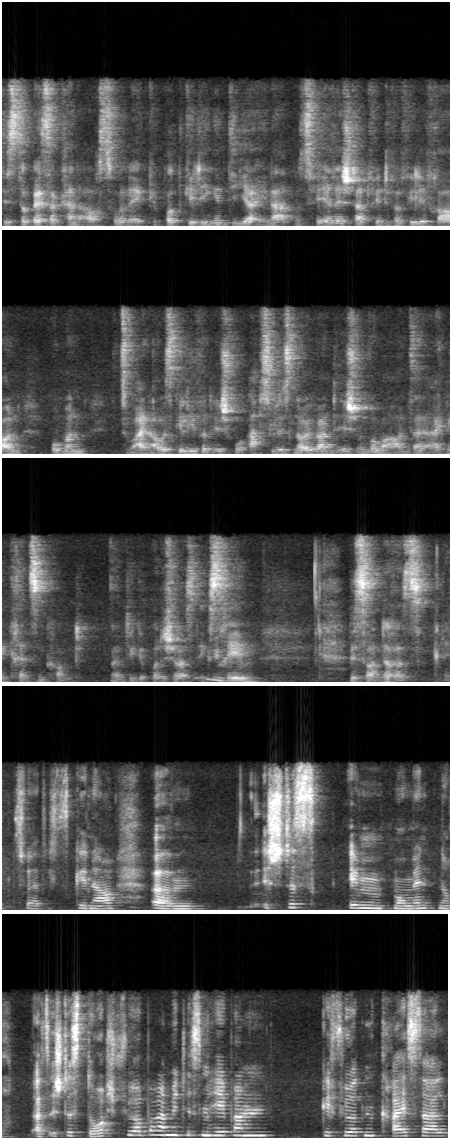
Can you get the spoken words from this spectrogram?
desto besser kann auch so eine Geburt gelingen, die ja in einer Atmosphäre stattfindet für viele Frauen, wo man zum einen ausgeliefert ist, wo absolutes Neuland ist und wo man auch an seine eigenen Grenzen kommt. Ne, die Geburt ist ja was extrem mhm. Besonderes. Grenzwertiges, genau. Ähm, ist das im Moment noch, also ist das durchführbar mit diesem Hebammengeführten Kreissaal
